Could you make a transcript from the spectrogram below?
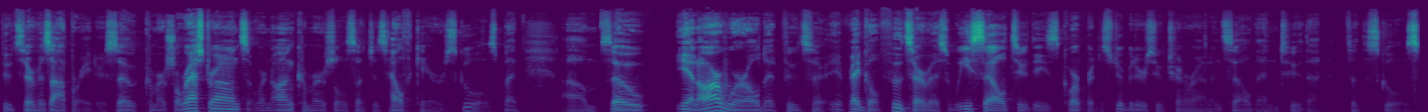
food service operators, so commercial restaurants or non-commercial such as healthcare or schools. But um, so in our world at food Ser- at Red Gold Food Service, we sell to these corporate distributors who turn around and sell then to the to the schools.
